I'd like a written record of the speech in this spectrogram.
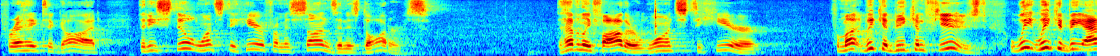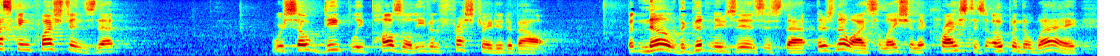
pray to God, that He still wants to hear from His sons and His daughters. The Heavenly Father wants to hear from us. We could be confused. We, we could be asking questions that we're so deeply puzzled, even frustrated about. But no, the good news is, is that there's no isolation, that Christ has opened the way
